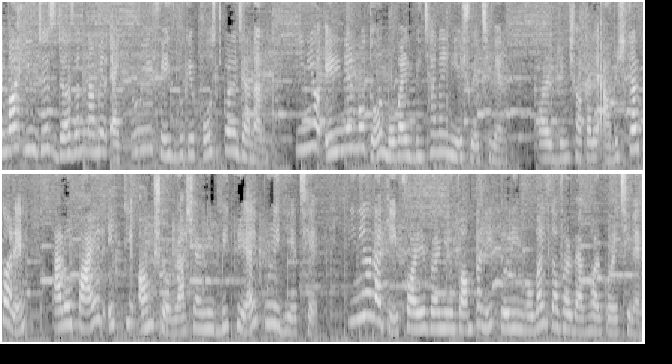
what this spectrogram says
এমা হিউজেস ডজন নামের এক তরুণী ফেসবুকে পোস্ট করে জানান, তিনিও এরিনের মতো মোবাইল বিছানায় নিয়ে শুয়েছিলেন। পরের দিন সকালে আবিষ্কার করেন, তারও পায়ের একটি অংশ রাসায়নিক বিক্রিয়ায় পুড়ে গিয়েছে। তিনিও নাকি ফরএভার নিউ কোম্পানির তৈরি মোবাইল কভার ব্যবহার করেছিলেন।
